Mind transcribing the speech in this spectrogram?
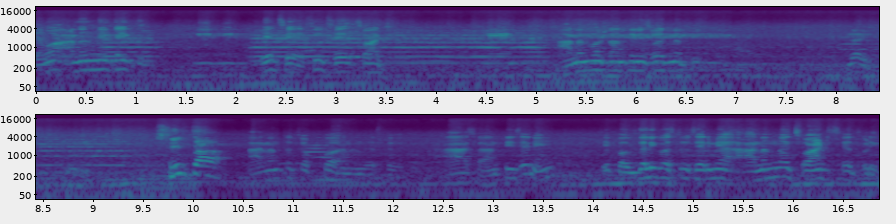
એમાં આનંદની કંઈક એ છે શું છે શ્વાસ આનંદમાં શાંતિની શ્વાસ નથી. સ્થિરતા. આનંદ તો ચોખ્ખો આનંદ હશે આ શાંતિ છે ને એ ભૌગોલિક વસ્તુ છે એની આનંદનો છાંટ છે થોડીક.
